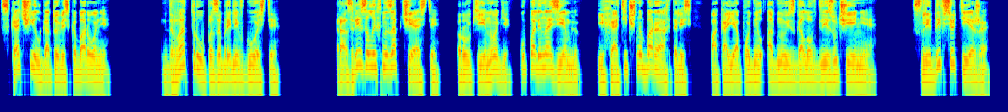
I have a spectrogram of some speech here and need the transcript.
Скочил, готовясь к обороне. Два трупа забрели в гости. Разрезал их на запчасти. Руки и ноги упали на землю и хаотично барахтались, пока я поднял одну из голов для изучения. Следы все те же.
